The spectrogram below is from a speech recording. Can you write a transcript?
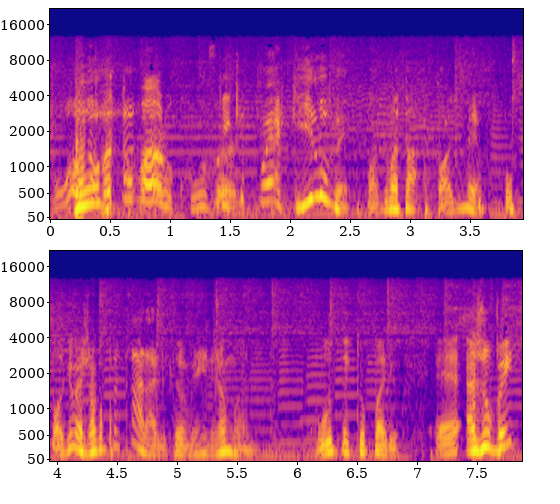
Porra, Porra. vai tomar no cu, O que, velho. que foi aquilo, velho? Pogba tá. Pogba, pô, Pogba joga pra caralho também, né, mano? Puta que eu pariu. É, a Juventus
